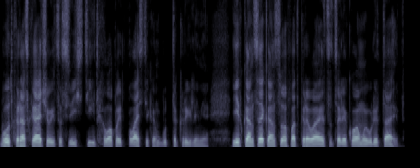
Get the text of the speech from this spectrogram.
Будка раскачивается, свистит, хлопает пластиком, будто крыльями, и в конце концов открывается целиком и улетает,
